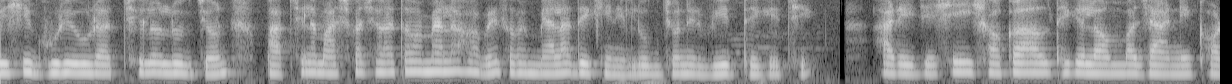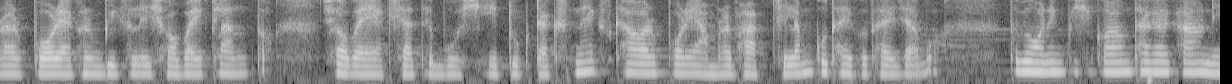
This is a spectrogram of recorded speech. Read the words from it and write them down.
বেশি ঘুড়ি উড়াচ্ছিল লোকজন। ভাবছিলাম আশপাশে হয়তো মেলা হবে, তবে মেলা দেখিনি, লোকজনের ভিড় দেখেছি। আর এই যে সেই সকাল থেকে লম্বা জার্নি করার পর এখন বিকালে সবাই ক্লান্ত। সবাই একসাথে বসে টুকটাক স্ন্যাক্স খাওয়ার পরে আমরা ভাবছিলাম কোথায় কোথায় যাব। তবে অনেক বেশি গরম থাকার কারণে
